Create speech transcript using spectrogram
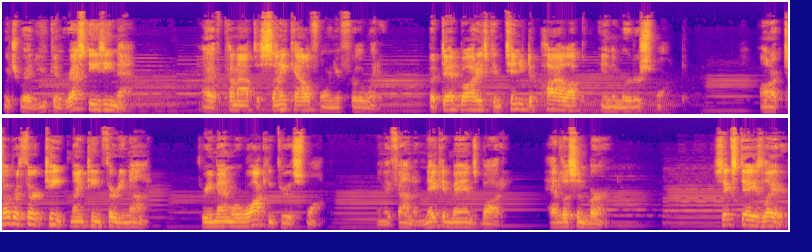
which read, You can rest easy now. I have come out to sunny California for the winter. But dead bodies continued to pile up in the murder swamp. On October 13, 1939, three men were walking through the swamp when they found a naked man's body, headless and burned. Six days later,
